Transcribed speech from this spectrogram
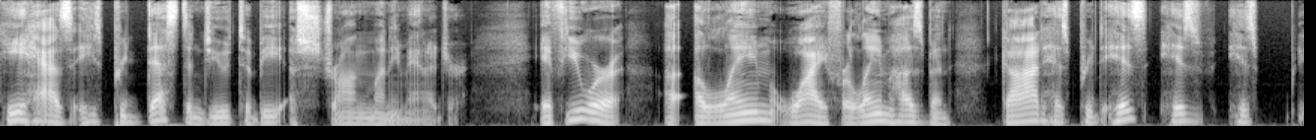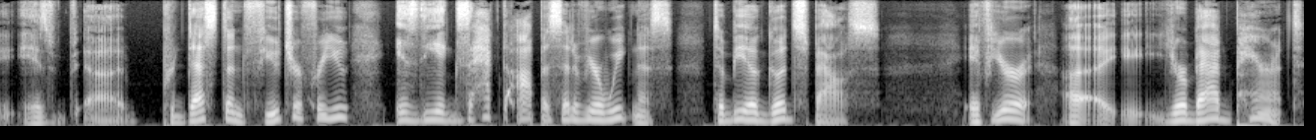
He has, He's predestined you to be a strong money manager. If you were a, a lame wife or lame husband, God has pre- His His His His uh, predestined future for you is the exact opposite of your weakness to be a good spouse if you're uh, you're bad parent,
